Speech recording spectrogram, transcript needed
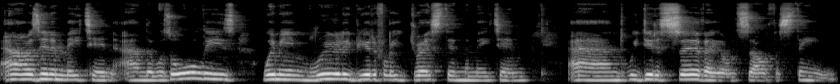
and I was in a meeting, and there was all these women really beautifully dressed in the meeting, and we did a survey on self esteem.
